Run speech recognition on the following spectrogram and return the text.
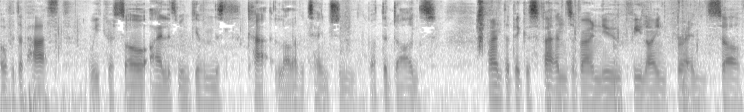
over the past week or so. Isla's been giving this cat a lot of attention, but the dogs aren't the biggest fans of our new feline friends, so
